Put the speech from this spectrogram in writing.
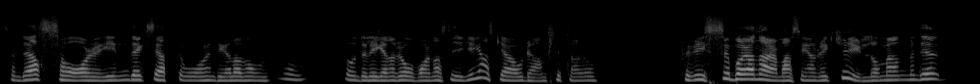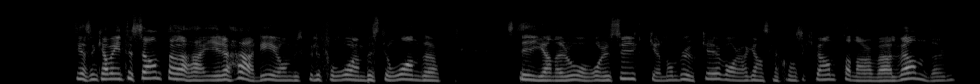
Sen dess har indexet och en del av de underliggande råvarorna stigit ganska ordentligt där och förvisso börjar närma sig en rekyl. Då, men, men det, det som kan vara intressant här, i det här det är om vi skulle få en bestående stigande råvarucykel. De brukar ju vara ganska konsekventa när de väl vänder.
